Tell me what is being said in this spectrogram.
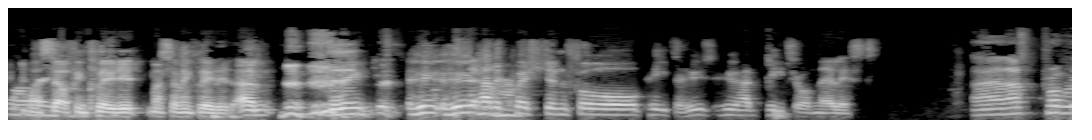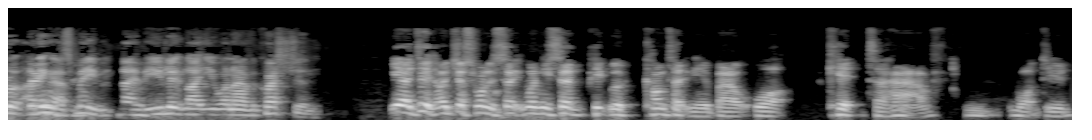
myself included. Myself included. Um, does who who had a question for Peter? Who's who had Peter on their list? Uh, that's probably. I think that's me. But David, you look like you want to have a question. Yeah, I did. I just want to say when you said people are contacting you about what kit to have, what do you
